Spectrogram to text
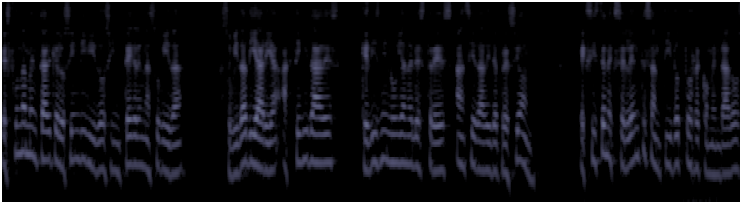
es fundamental que los individuos integren a su vida, a su vida diaria, actividades que disminuyan el estrés, ansiedad y depresión. Existen excelentes antídotos recomendados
